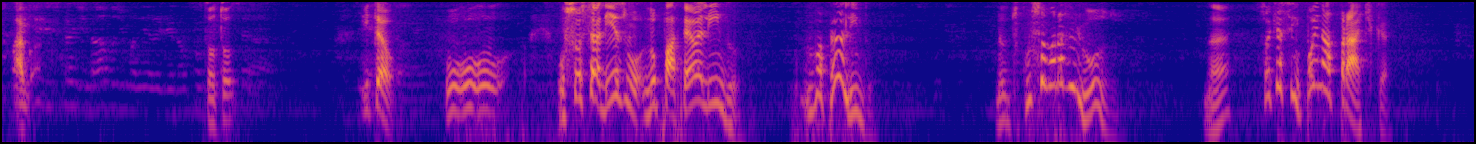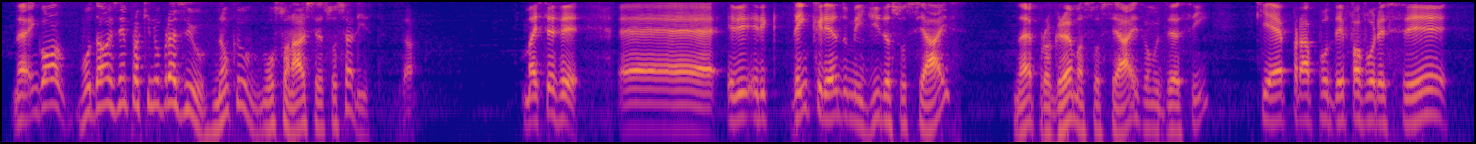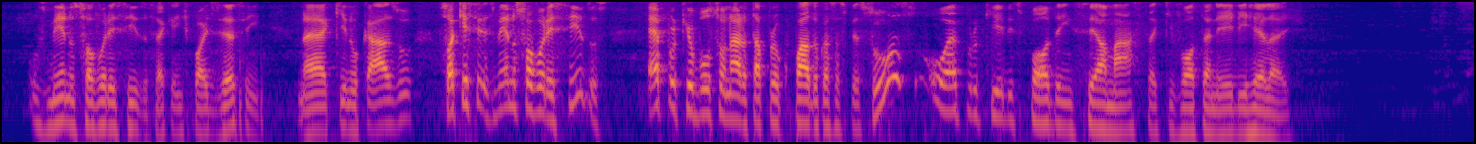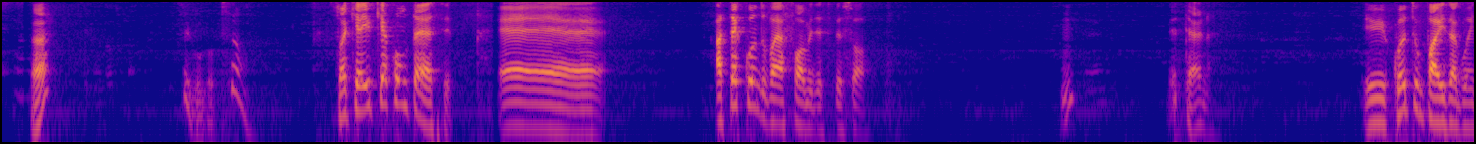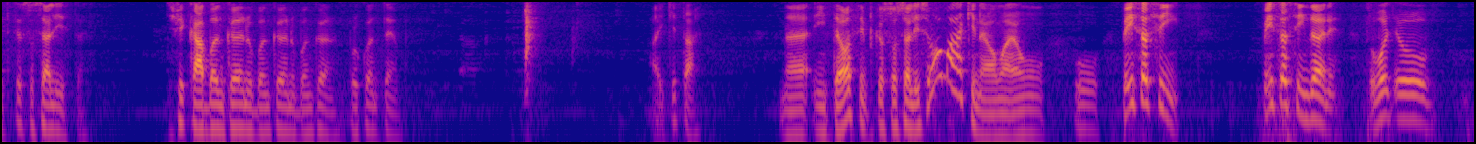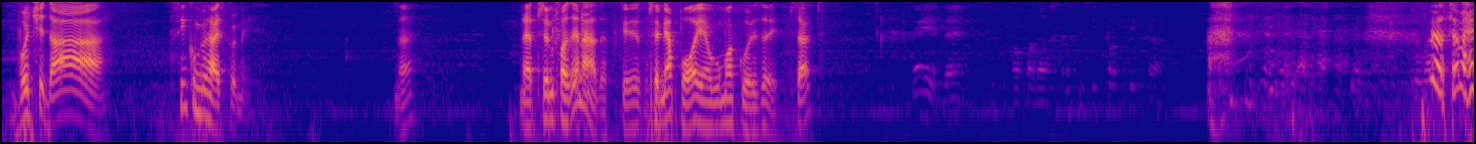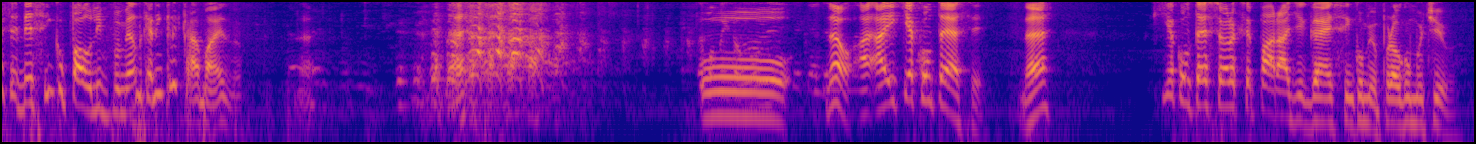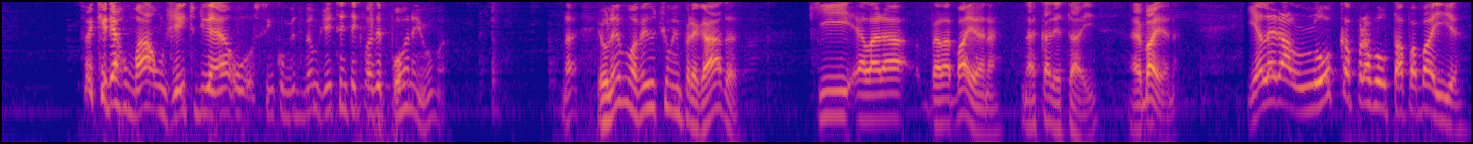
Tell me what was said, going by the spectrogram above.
Agora. São todos. Então, O, o, o socialismo, no papel, é lindo. No papel é lindo. O discurso é maravilhoso. Né? Só que assim, põe na prática. Né? Igual, vou dar um exemplo aqui no Brasil. Não que o Bolsonaro seja socialista. Tá? Mas você vê, é, ele, ele vem criando medidas sociais, né, programas sociais, vamos dizer assim, que é para poder favorecer os menos favorecidos, é que a gente pode dizer assim, né, que no caso, só que esses menos favorecidos é porque o Bolsonaro está preocupado com essas pessoas ou é porque eles podem ser a massa que vota nele e reelege? Hã? Segunda opção. Só que aí o que acontece? É... Até quando vai a fome desse pessoal? Hum? Eterna. E quanto um país aguenta ser socialista? De ficar bancando, bancando, bancando? Por quanto tempo? Aí que tá. Né? Então, assim, porque o socialista é uma máquina, é, uma, é um. O... Pensa assim. Pensa assim, Dani. Eu vou, eu vou te dar 5 mil reais por mês. Né? Não é pra você não fazer nada, porque você me apoia em alguma coisa aí, certo? 10, né? Meu, se ela receber 5 pau livre por mês, ela não quer nem clicar mais, meu. É. É. O... Não, aí que acontece, né? O que acontece na hora que você parar de ganhar 5 mil por algum motivo? Você vai querer arrumar um jeito de ganhar os 5 mil do mesmo jeito sem ter que fazer porra nenhuma. Né? Eu lembro uma vez eu tinha uma empregada que ela era, ela era baiana, né? Cadê Thaís? É baiana. E ela era louca para voltar para Bahia.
